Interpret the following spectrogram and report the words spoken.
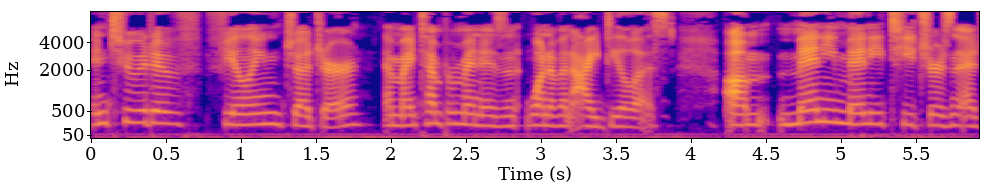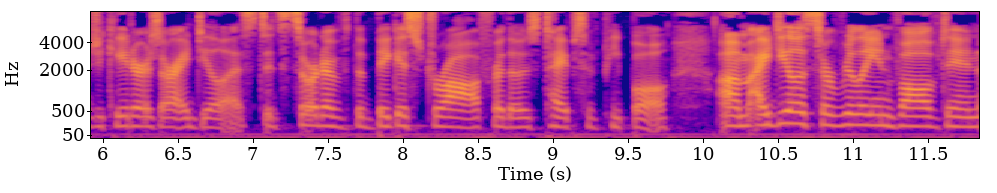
Intuitive feeling judger, and my temperament is one of an idealist. Um, many, many teachers and educators are idealists. It's sort of the biggest draw for those types of people. Um, idealists are really involved in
